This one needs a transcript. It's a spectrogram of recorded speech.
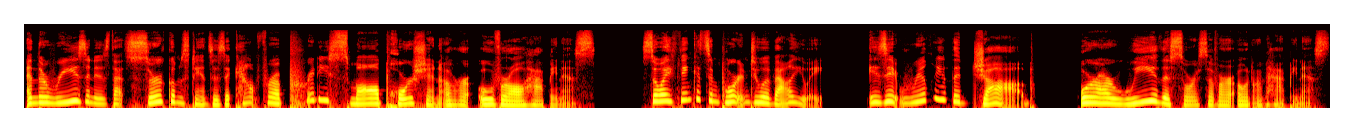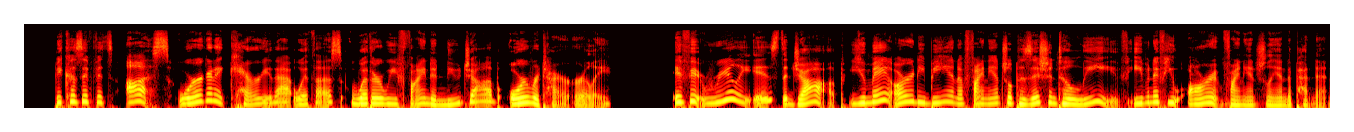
And the reason is that circumstances account for a pretty small portion of our overall happiness. So I think it's important to evaluate is it really the job, or are we the source of our own unhappiness? Because if it's us, we're going to carry that with us whether we find a new job or retire early. If it really is the job, you may already be in a financial position to leave, even if you aren't financially independent.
